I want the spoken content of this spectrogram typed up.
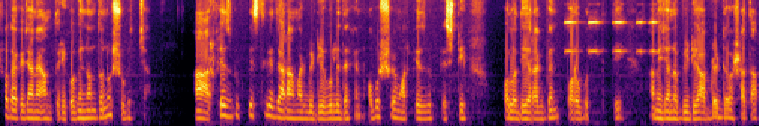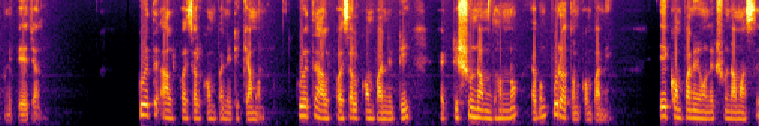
সবাইকে জানাই আন্তরিক অভিনন্দন ও শুভেচ্ছা। আর ফেসবুক পেজ থেকে যারা আমার ভিডিওগুলি দেখেন, অবশ্যই আমার ফেসবুক পেজটি ফলো দিয়ে রাখবেন। পরবর্তীতে আমি যেন ভিডিও আপডেট দেওয়ার সাথে আপনি পেয়ে যান। কুয়েতে আল ফয়সাল কোম্পানিটি কেমন? কুয়েতে আল ফয়সাল কোম্পানিটি একটি সুনামধন্য এবং পুরাতন কোম্পানি এই কোম্পানির অনেক সুনাম আছে।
